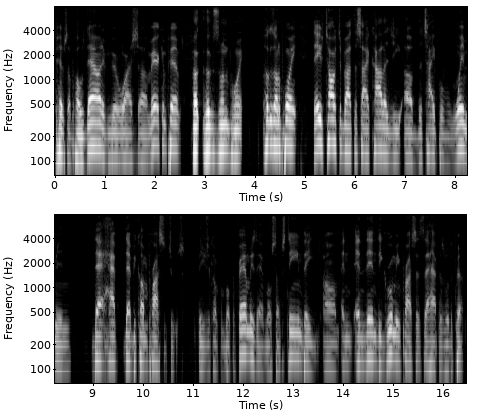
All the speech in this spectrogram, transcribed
Pimps Up, Hoes Down, if you've ever watched uh, American Pimp, Hook, hooks on the point. Hookers on the Point, they've talked about the psychology of the type of women that have that become prostitutes. They usually come from broken families. They have low self esteem. They um and and then the grooming process that happens with the pimp.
